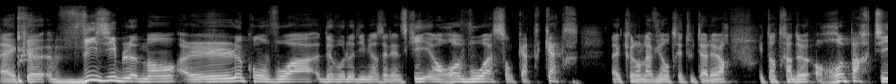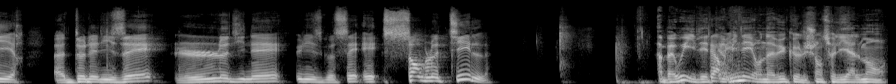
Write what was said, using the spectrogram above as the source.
euh, que visiblement, le convoi de Volodymyr Zelensky, et on revoit son 4x4 euh, que l'on a vu entrer tout à l'heure, est en train de repartir euh, de l'Elysée. Le dîner, Ulysse Gosset, et semble-t-il ah bah oui, il est terminé. On a vu que le chancelier allemand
